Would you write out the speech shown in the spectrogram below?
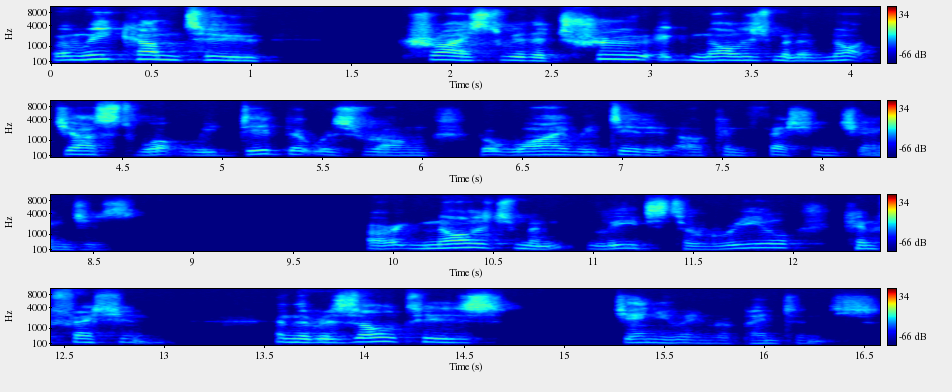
When we come to Christ with a true acknowledgement of not just what we did that was wrong, but why we did it, our confession changes. Our acknowledgement leads to real confession, and the result is genuine repentance,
